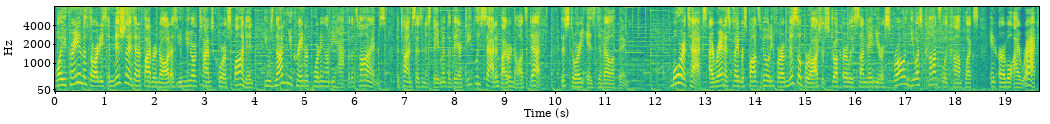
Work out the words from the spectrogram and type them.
While Ukrainian authorities initially identified Renaud as a New York Times correspondent, he was not in Ukraine reporting on behalf of the Times. The Times says in a statement that they are deeply saddened by Renaud's death. This story is developing. More attacks. Iran has claimed responsibility for a missile barrage that struck early Sunday near a sprawling U.S. consulate complex in Erbil, Iraq,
